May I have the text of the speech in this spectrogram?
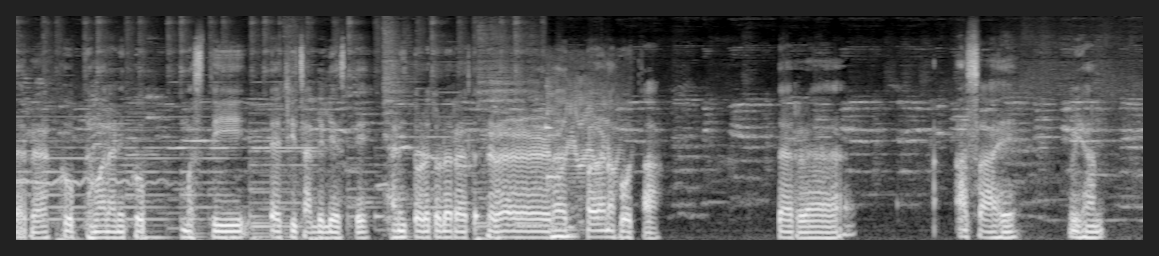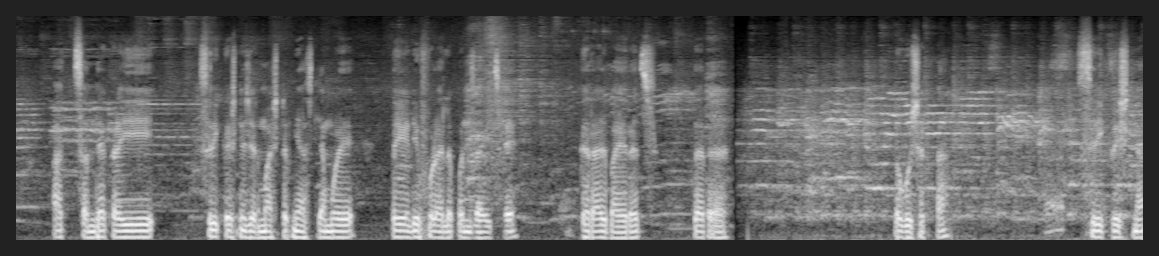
तर खूप धमाल आणि खूप मस्ती त्याची चाललेली असते. आणि थोडं थोडं रड रडत पण होता. तर असं आहे. विहान आज संध्याकाळी श्रीकृष्ण जन्माष्टमी असल्यामुळे दहीहंडी फोडायला पण जायचं आहे घराबाहेरच. तर बघू शकता. श्रीकृष्ण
